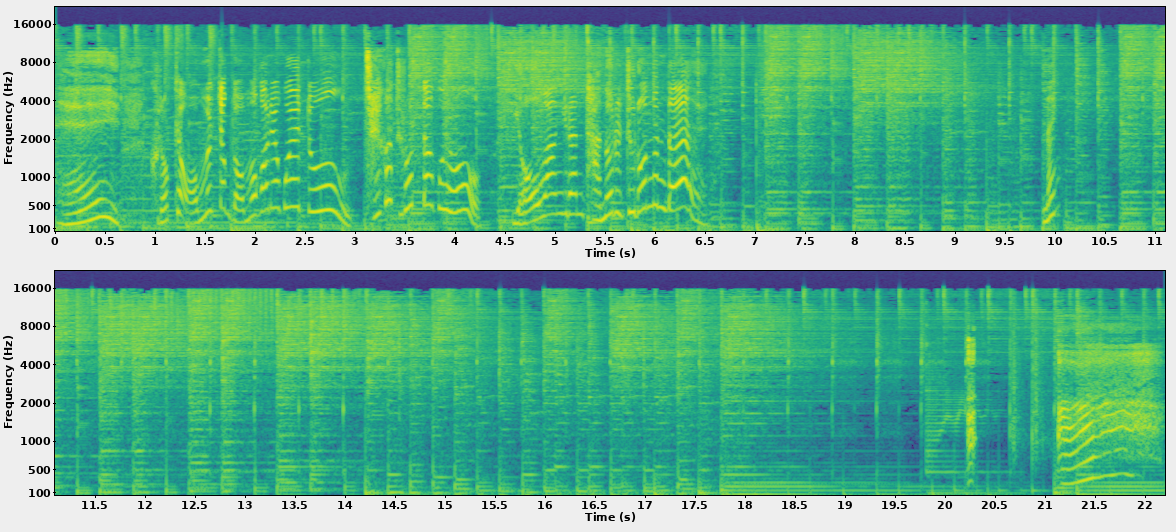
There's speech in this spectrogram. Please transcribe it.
에이, 그렇게 어물쩍 넘어가려고 해도 제가 들었다고요. 여왕이란 단어를 들었는데. 네? 아, 아,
